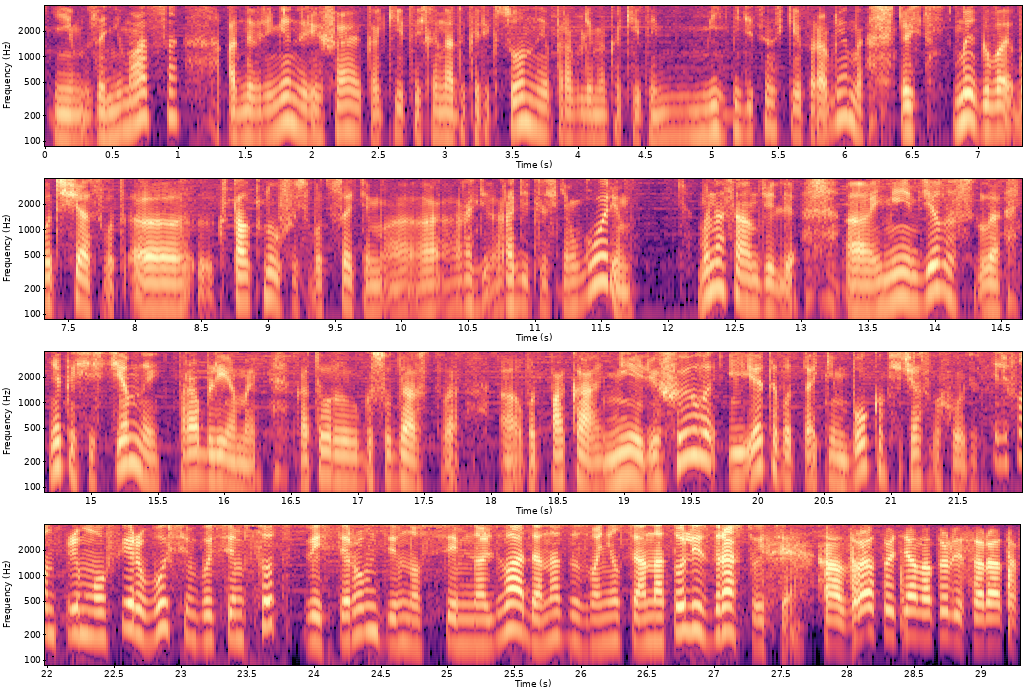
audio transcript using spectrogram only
с ним заниматься, одновременно решая какие-то, если надо, коррекционные проблемы, какие-то медицинские проблемы. То есть мы говорим, вот сейчас, вот, э, столкнувшись вот с этим э, роди- родительским горем, мы на самом деле э, имеем дело с э, некой системной проблемой, которую государство э, вот пока не решило, и это вот таким боком сейчас выходит. Телефон прямого эфира 8 800 200 ровно 9702. До нас дозвонился Анатолий. Здравствуйте. А, Здравствуйте, Анатолий Саратов.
